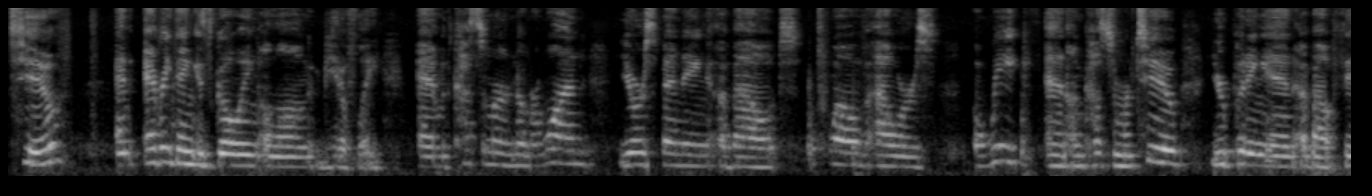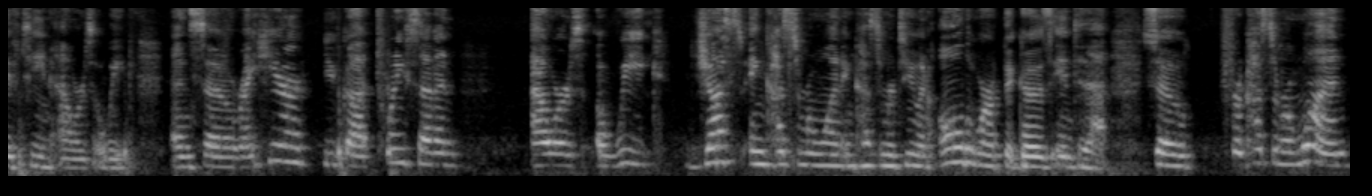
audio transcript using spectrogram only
two, and everything is going along beautifully. And with customer number one, you're spending about 12 hours a week. And on customer two, you're putting in about 15 hours a week. And so right here, you've got 27 hours a week just in customer one and customer two and all the work that goes into that. So for customer one,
